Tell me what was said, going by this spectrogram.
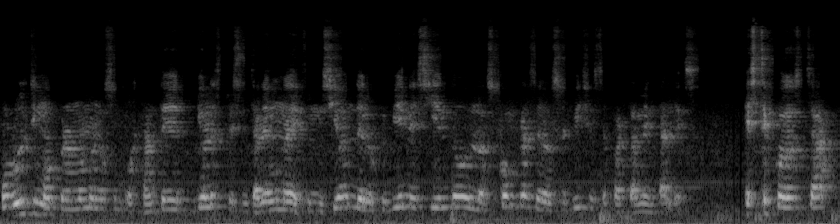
Por último, pero no menos importante, yo les presentaré una definición de lo que viene siendo las compras de los servicios departamentales. Este consta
